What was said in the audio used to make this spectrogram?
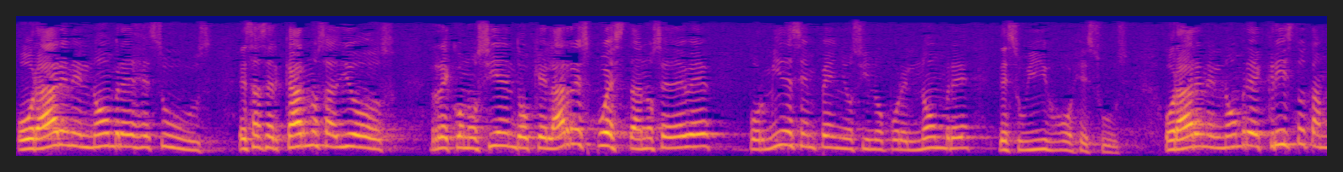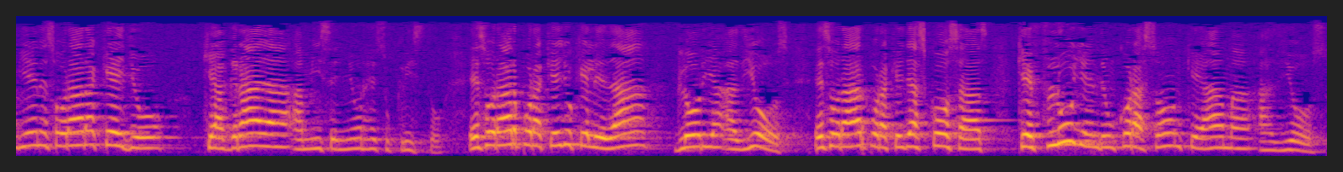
Orar en el nombre de Jesús es acercarnos a Dios reconociendo que la respuesta no se debe por mi desempeño, sino por el nombre de su Hijo Jesús. Orar en el nombre de Cristo también es orar aquello que agrada a mi Señor Jesucristo. Es orar por aquello que le da gloria a Dios. Es orar por aquellas cosas que fluyen de un corazón que ama a Dios.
